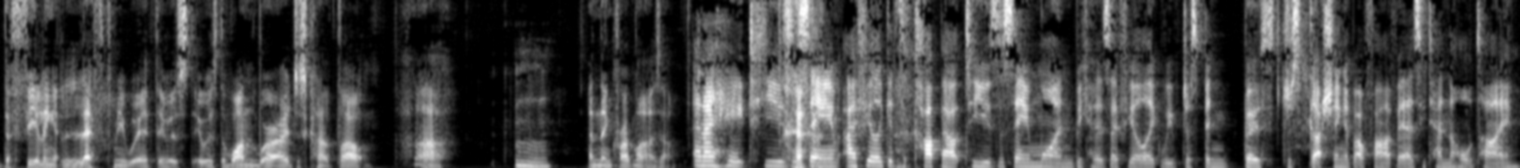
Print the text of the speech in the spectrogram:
the feeling it left me with, it was it was the one where I just kind of thought, huh, mm. and then cried my eyes out. And I hate to use the same. I feel like it's a cop out to use the same one because I feel like we've just been both just gushing about Final Fantasy X the whole time.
